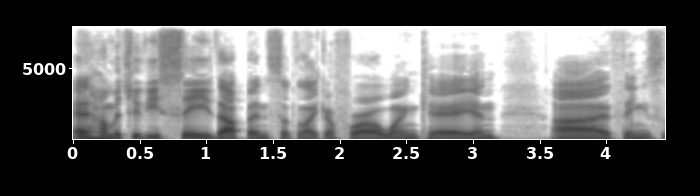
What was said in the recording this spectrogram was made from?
And how much have you saved up in something like a four hundred one k and uh, things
